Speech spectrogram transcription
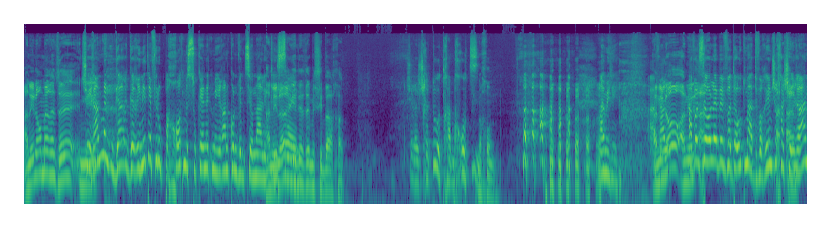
אני לא אומר את זה... שאיראן מ... גר, גרעינית היא אפילו פחות מסוכנת מאיראן קונבנציונלית אני לישראל. אני לא אגיד את זה מסיבה אחת. שלא ישחטו אותך בחוץ. נכון. אמילי. אני אבל, לא, אני, אבל זה עולה בוודאות מהדברים שלך שאיראן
